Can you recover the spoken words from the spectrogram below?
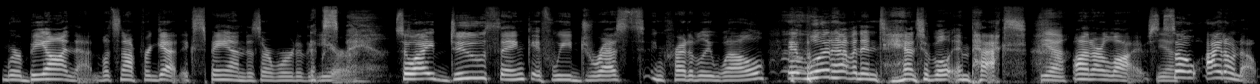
We're beyond that. Let's not forget, expand is our word of the year. Expand. So I do think if we dressed incredibly well, it would have an intangible impact Yeah. on our lives. Yeah. So I don't know.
